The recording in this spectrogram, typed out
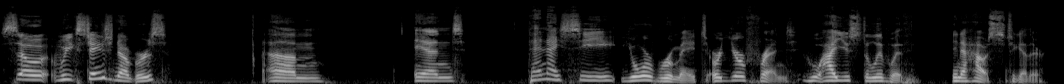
So we exchanged numbers, um, and then I see your roommate or your friend who I used to live with in a house together,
